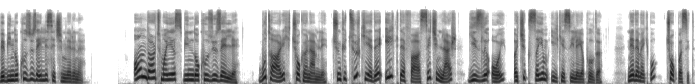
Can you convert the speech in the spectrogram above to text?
ve 1950 seçimlerine. 14 Mayıs 1950 bu tarih çok önemli. Çünkü Türkiye'de ilk defa seçimler Gizli oy, açık sayım ilkesiyle yapıldı. Ne demek bu? Çok basit.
